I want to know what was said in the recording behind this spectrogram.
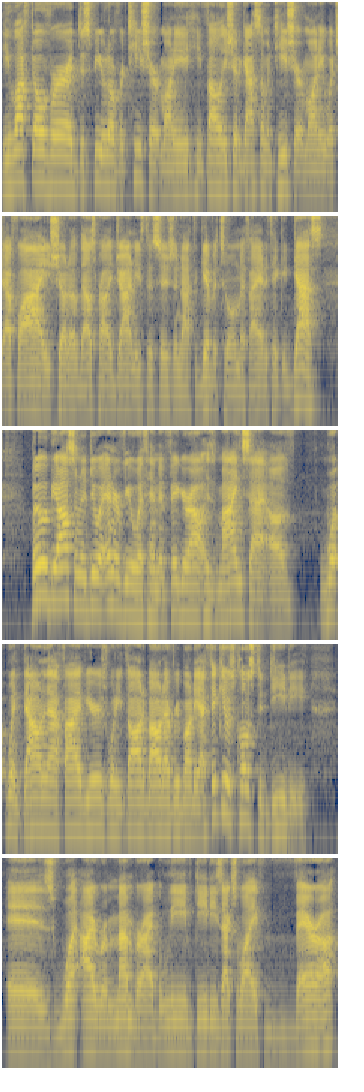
He left over a dispute over t-shirt money. He felt he should have got some of t-shirt money, which FYI he should have. That was probably Johnny's decision not to give it to him if I had to take a guess. But it would be awesome to do an interview with him and figure out his mindset of what went down in that five years, what he thought about everybody. I think he was close to Dee, is what I remember. I believe Dee Dee's ex-wife, Vera,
